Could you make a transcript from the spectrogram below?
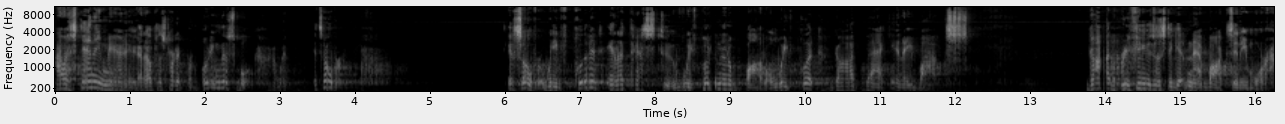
I was standing there and I got up and started promoting this book. I went, It's over. It's over. We've put it in a test tube. We've put it in a bottle. We've put God back in a box. God refuses to get in that box anymore.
